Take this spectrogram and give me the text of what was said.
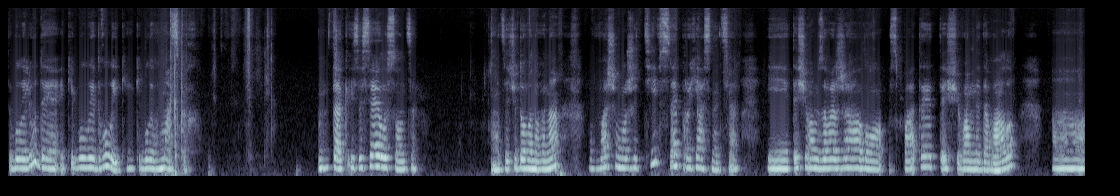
Це були люди, які були дволикі, які були в масках. Так, і засяяло сонце. Це чудова новина. В вашому житті все проясниться. І те, що вам заважало спати, те, що вам не давало а,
